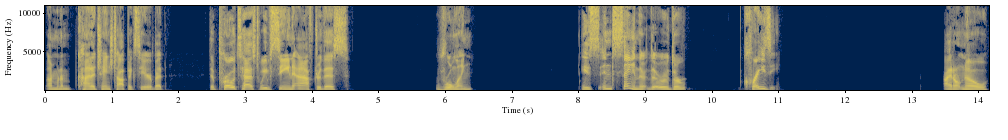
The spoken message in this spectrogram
I'm going to kind of change topics here, but the protest we've seen after this ruling is insane. They're, they're, they're crazy. I don't know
